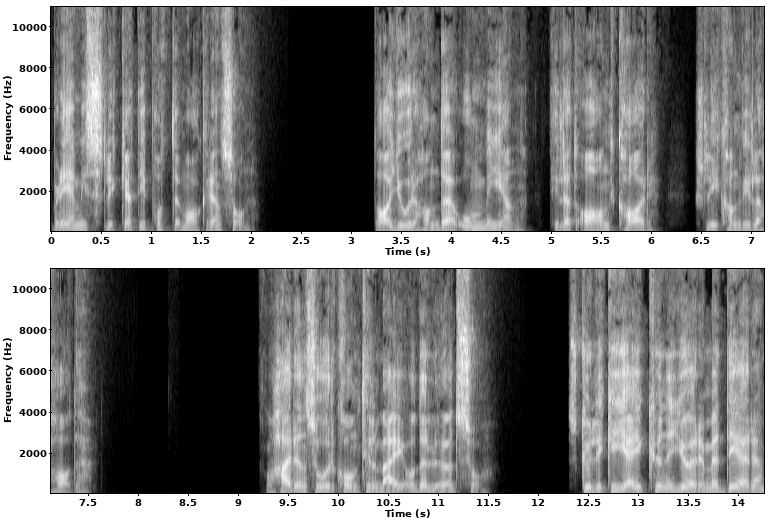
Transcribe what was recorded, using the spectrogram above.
ble mislykket i pottemakerens hånd. Da gjorde han det om igjen til et annet kar, slik han ville ha det. Og Herrens ord kom til meg, og det lød så. Skulle ikke jeg kunne gjøre med dere,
